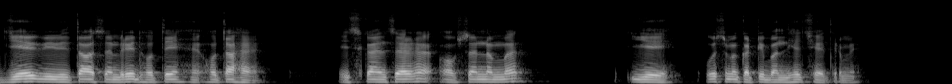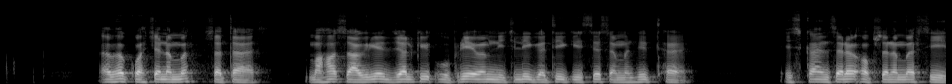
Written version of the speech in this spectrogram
जैव विविधता समृद्ध होते हैं, होता है। इसका आंसर है ऑप्शन नंबर ये उष्ण कटिबंधीय क्षेत्र में। अब है क्वेश्चन नंबर सत्ताईस, महासागरीय जल की ऊपरी एवं निचली गति किससे संबंधित है? इसका आंसर है ऑप्शन नंबर सी,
